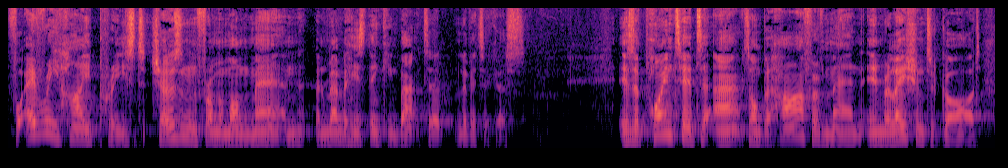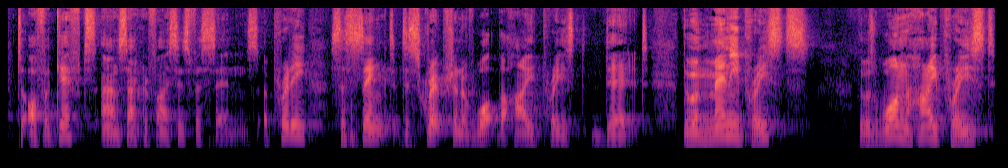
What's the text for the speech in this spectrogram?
For every high priest chosen from among men, and remember he's thinking back to Leviticus, is appointed to act on behalf of men in relation to God to offer gifts and sacrifices for sins. A pretty succinct description of what the high priest did. There were many priests, there was one high priest,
